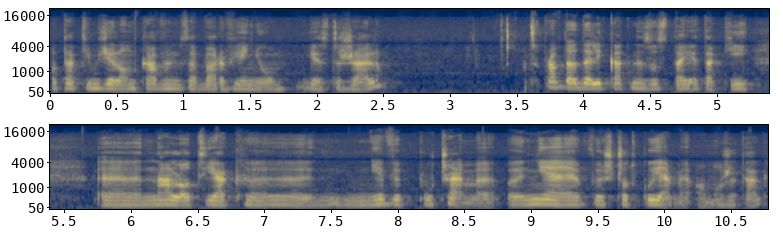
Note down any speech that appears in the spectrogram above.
o takim zielonkawym zabarwieniu jest żel. Co prawda delikatny zostaje taki e, nalot, jak e, nie wypłuczemy, e, nie wyszczotkujemy, o może tak,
